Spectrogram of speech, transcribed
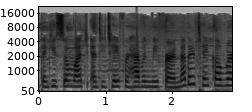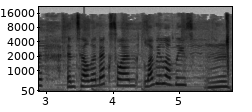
Thank you so much, Auntie Tay, for having me for another takeover. Until the next one, love you, lovelies.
